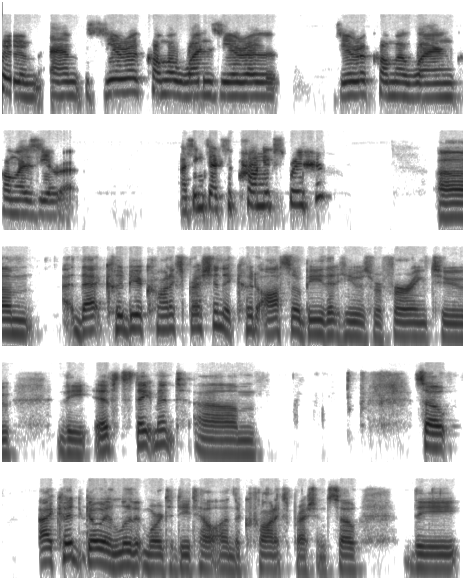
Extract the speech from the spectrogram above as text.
term, um, 0, comma 1, 0, 0, comma 1, comma 0? I think that's a cron expression. Um, that could be a cron expression. It could also be that he was referring to the if statement. Um, so I could go in a little bit more into detail on the cron expression. So the,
